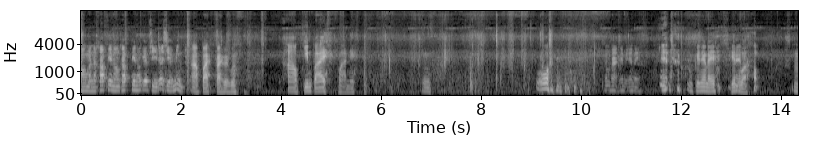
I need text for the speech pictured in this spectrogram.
ของมันนะครับ พี่น้องครับพี่น้องเอฟซีได้เสียหมิ่งอะไปไปไปเบิ่ง อ้าวกินไปหวานนี่อืมโอ้ยน้ำหานี่เป็นยังไงมันเป็นยังไงเฮ็ดบ่อื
